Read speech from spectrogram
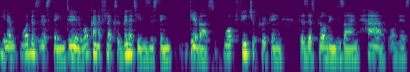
you know what does this thing do? What kind of flexibility does this thing give us? What future proofing does this building design have or this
